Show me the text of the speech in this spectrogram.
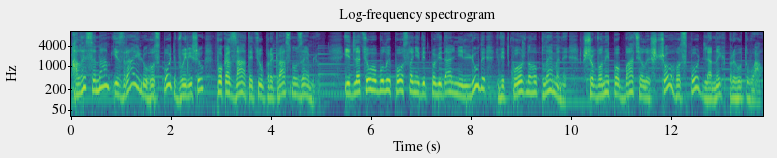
Але синам Ізраїлю Господь вирішив показати цю прекрасну землю. І для цього були послані відповідальні люди від кожного племени, щоб вони побачили, що Господь для них приготував.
